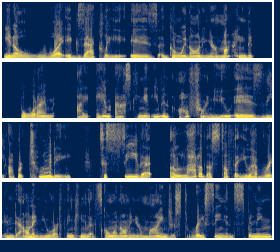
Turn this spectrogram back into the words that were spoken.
you know, what exactly is going on in your mind. But what I'm, I am asking and even offering you is the opportunity to see that a lot of the stuff that you have written down and you are thinking that's going on in your mind, just racing and spinning,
